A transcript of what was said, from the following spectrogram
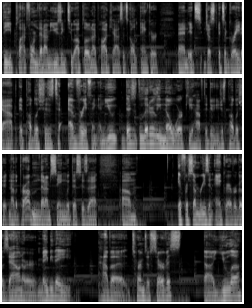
The platform that I'm using to upload my podcast, it's called Anchor and it's just it's a great app. It publishes to everything and you there's literally no work you have to do. You just publish it. Now the problem that i'm seeing with this is that um, if for some reason anchor ever goes down or maybe they have a terms of service uh, EULA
